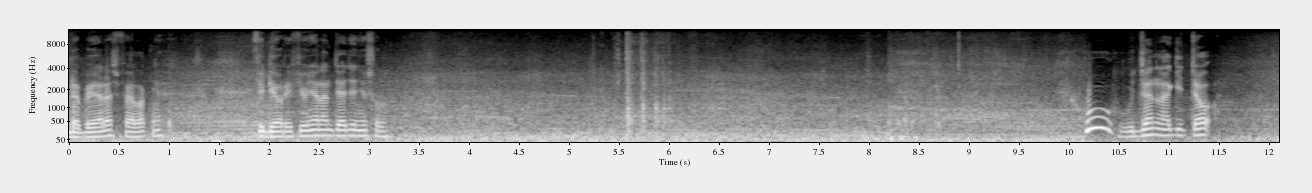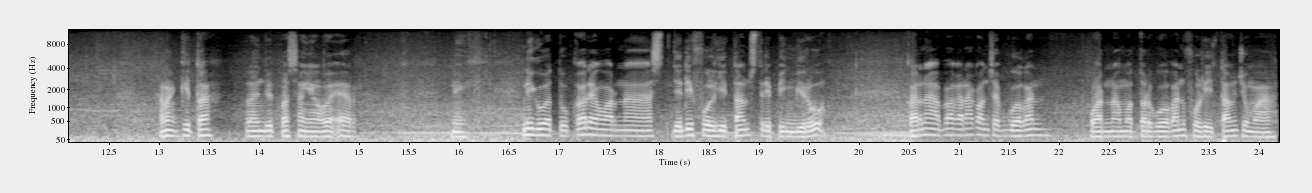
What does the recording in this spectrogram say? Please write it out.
Udah beres velgnya. Video reviewnya nanti aja nyusul hujan lagi, Cok. Sekarang kita lanjut pasang yang WR. Nih. Ini gua tukar yang warna jadi full hitam stripping biru. Karena apa? Karena konsep gua kan warna motor gua kan full hitam cuma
